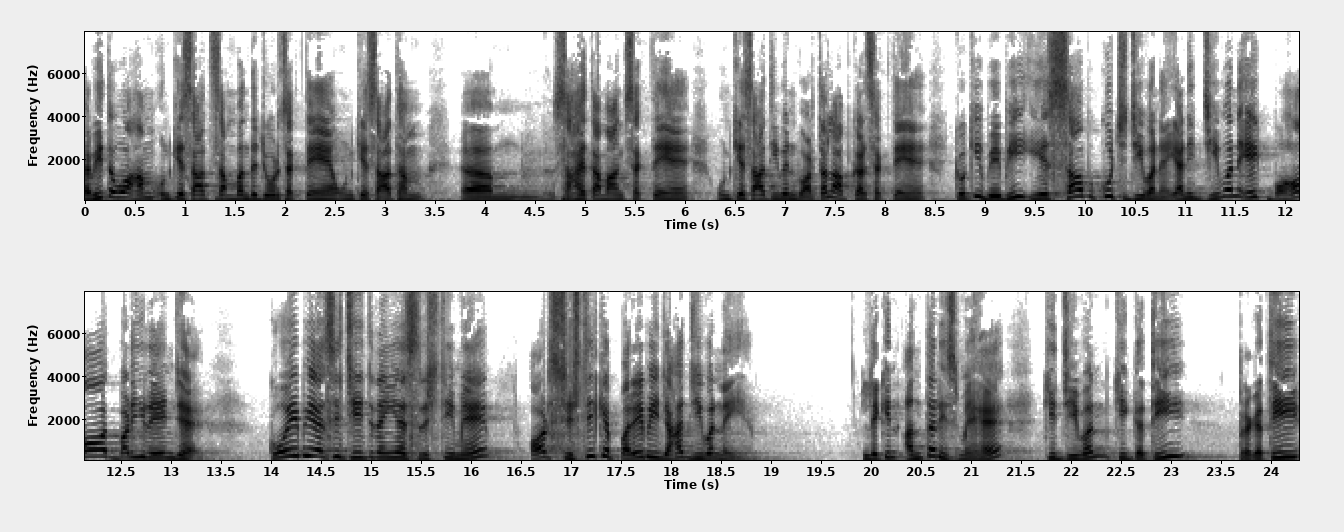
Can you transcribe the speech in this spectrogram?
तभी तो वो हम उनके साथ संबंध जोड़ सकते हैं, उनके साथ हम सहायता मांग सकते हैं, उनके साथ इवन वार्तालाप कर सकते हैं, क्योंकि वे भी ये सब कुछ जीवन है। यानी जीवन एक बहुत बड़ी रेंज है। कोई भी ऐसी चीज़ नहीं है सृष्टि में, और सृष्टि के परे भी जहाँ जीवन नहीं है। लेकिन अंतर इसमें है कि जीवन की गति, प्रगति,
